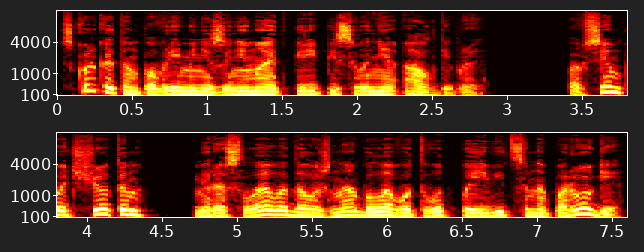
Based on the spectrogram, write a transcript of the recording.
Сколько там по времени занимает переписывание алгебры? По всем подсчетам, Мирослава должна была вот-вот появиться на пороге,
